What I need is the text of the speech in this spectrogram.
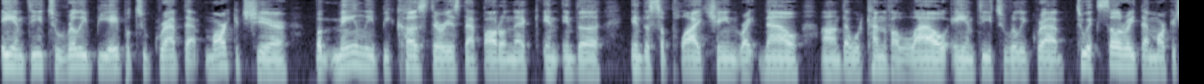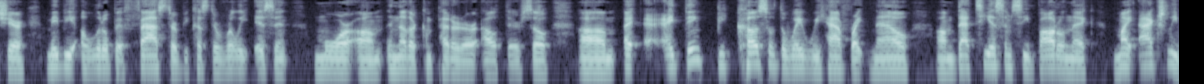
AMD to really be able to grab that market share but mainly because there is that bottleneck in, in the in the supply chain right now um, that would kind of allow AMD to really grab to accelerate that market share maybe a little bit faster because there really isn't more um, another competitor out there. So um, I, I think because of the way we have right now, um, that TSMC bottleneck might actually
